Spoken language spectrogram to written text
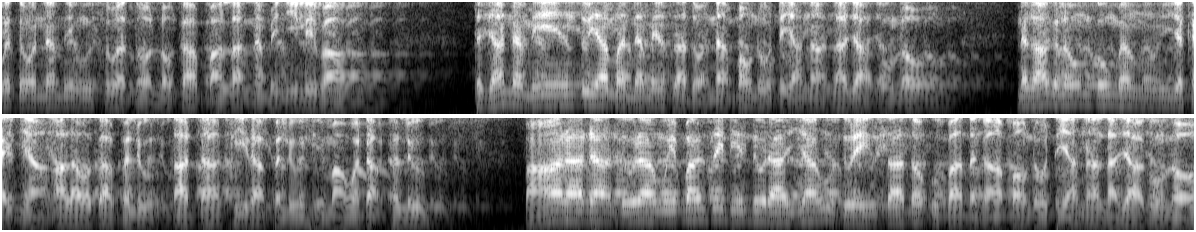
ဝေတောနမင်ဥသဝတောလောကပါလနမင်ကြီးလေးပါတရားနမင်သူရမနမင်စသောနတ်ပေါင်းတို့တရားနာလာကြကုန်လောနဂါကလုံးကုံမံရက်ခိုက်မြအာလဝကဘလူတာတာခိရဘလူဟေမဝဒဘလူပါရဒသူရဝေပစိတ်တိသူရယာဟုသူရိသာသောဥပဒကပေါင်းတို့တရားနာလာကြကုန်လော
